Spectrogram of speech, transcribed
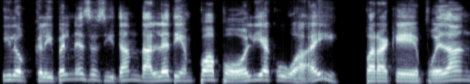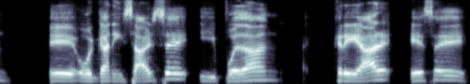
y los Clippers necesitan darle tiempo a Paul y a Kuwait para que puedan eh, organizarse y puedan crear ese,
